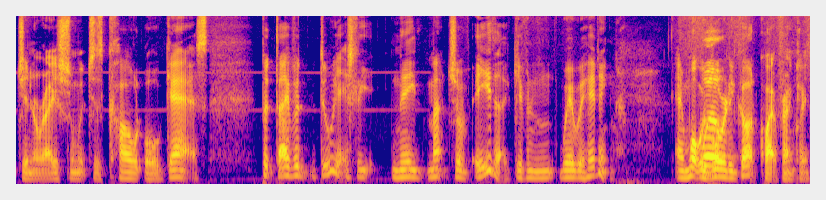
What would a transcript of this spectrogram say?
generation, which is coal or gas. But David, do we actually need much of either, given where we're heading, and what we've well, already got, quite frankly?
